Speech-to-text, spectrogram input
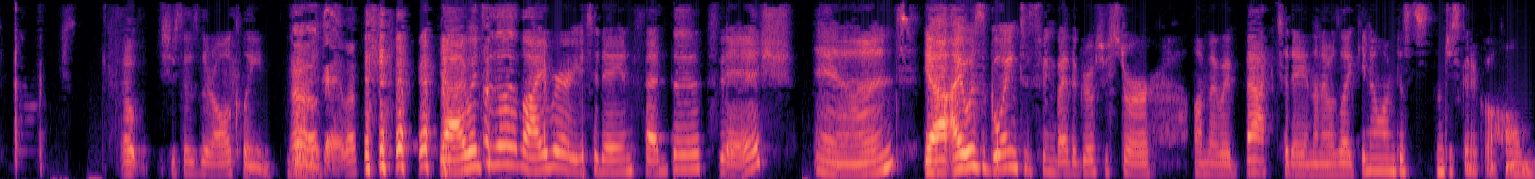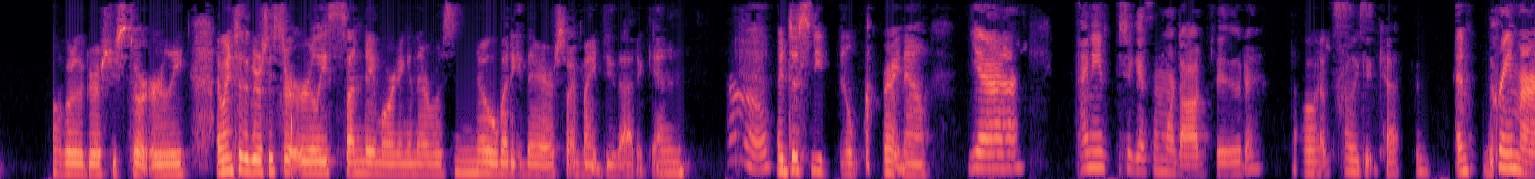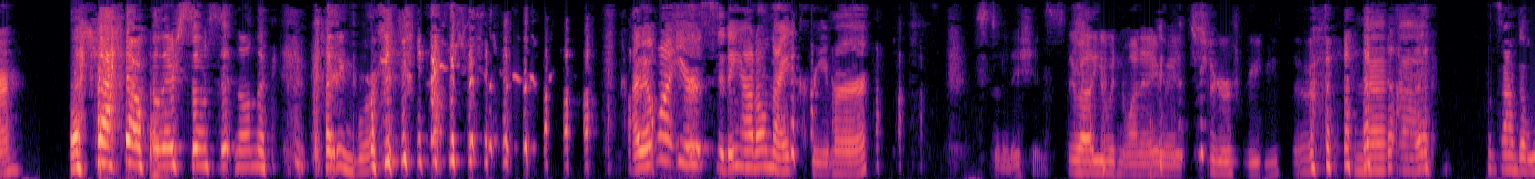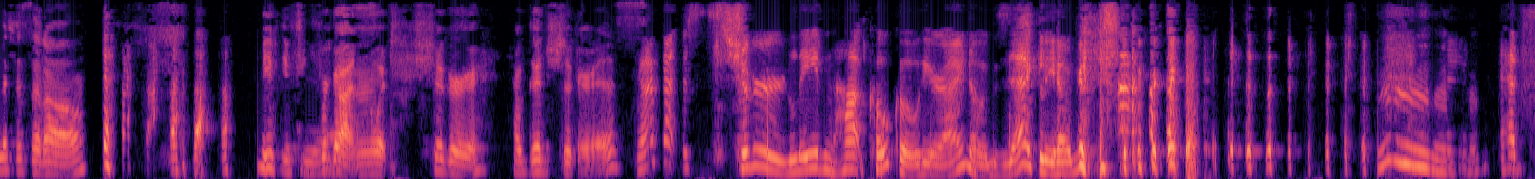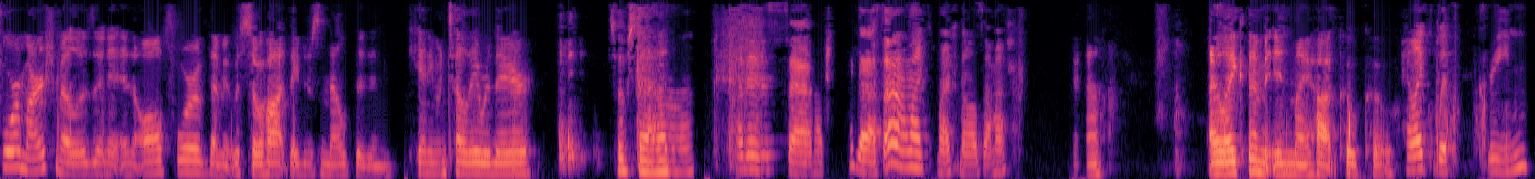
Oh, she says they're all clean. Oh, okay. Yeah, I went to the library today and fed the fish. And yeah, I was going to swing by the grocery store on my way back today and then I was like, you know, I'm just, I'm just going to go home. I'll go to the grocery store early. I went to the grocery store early Sunday morning and there was nobody there, so I might do that again. oh. I just need milk right now. Yeah. I need to get some more dog food Oh, I'd That's- probably get cat food. and creamer. well, there's some sitting on the cutting board. I don't want your sitting out all night creamer. it's delicious. Well, you wouldn't want it anyway. It's sugar free. So. No, doesn't sound delicious at all. Maybe if you've Yeah. forgotten what sugar, how good sugar is. I've got this sugar laden hot cocoa here. I know exactly how good sugar is. Mm. I had four marshmallows in it and all four of them, it was so hot they just melted and can't even tell they were there. So sad. Oh, that is sad. I guess I don't like marshmallows that much. Yeah. I like them in my hot cocoa. I like whipped cream.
